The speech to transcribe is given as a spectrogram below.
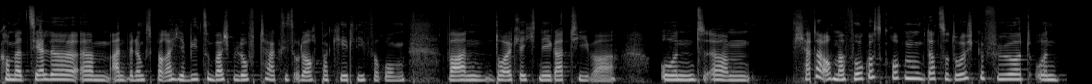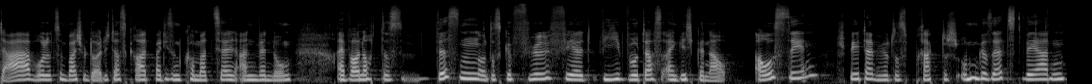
kommerzielle ähm, Anwendungsbereiche wie zum Beispiel Lufttaxis oder auch Paketlieferungen waren deutlich negativer. Und ähm, ich hatte auch mal Fokusgruppen dazu durchgeführt und da wurde zum Beispiel deutlich, dass gerade bei diesen kommerziellen Anwendungen einfach noch das Wissen und das Gefühl fehlt, wie wird das eigentlich genau aussehen später, wird es praktisch umgesetzt werden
